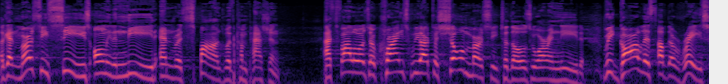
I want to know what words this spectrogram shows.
Again, mercy sees only the need and responds with compassion. As followers of Christ, we are to show mercy to those who are in need, regardless of the race,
